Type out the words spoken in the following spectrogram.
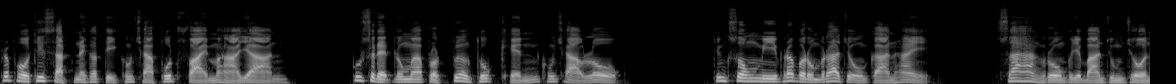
พระโพธิสัตว์ในคติของชาวพุทธฝ่ายมหายาน ผู้เสด็จลงมาปลดเปลื้องทุกข์เข็นของชาวโลก จึงทรงมีพระบรมราชโองการให้ สร้างโรงพยาบาลชุมชน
